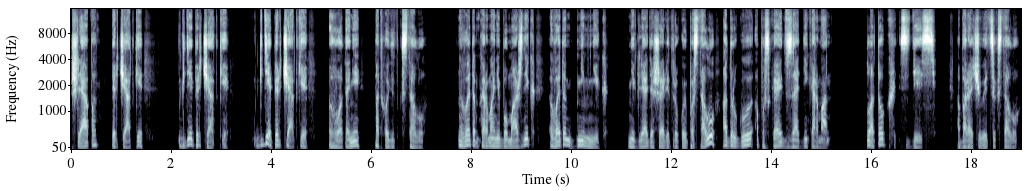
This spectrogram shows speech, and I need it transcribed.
Шляпа, перчатки. Где перчатки? Где перчатки? Вот они, подходят к столу. В этом кармане бумажник, в этом дневник. Не глядя, шарит рукой по столу, а другую опускает в задний карман. Платок здесь. Оборачивается к столу.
